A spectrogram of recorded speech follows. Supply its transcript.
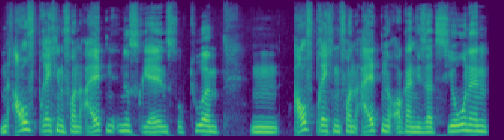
ein Aufbrechen von alten industriellen Strukturen, ein Aufbrechen von alten Organisationen,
